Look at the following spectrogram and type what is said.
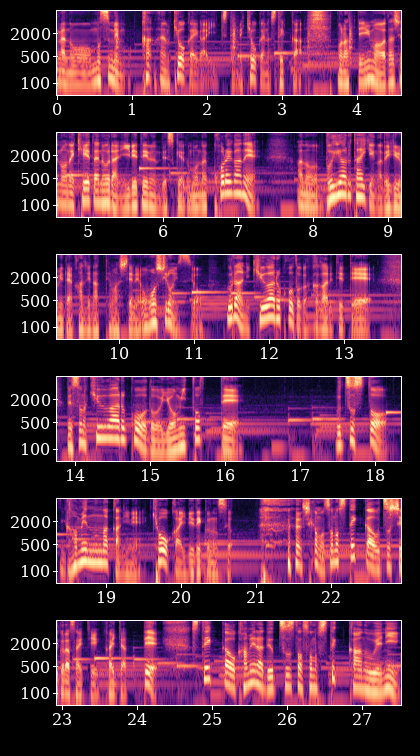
あの、娘も、か、あの、教会がいいっつってね、教会のステッカーもらって、今私のね、携帯の裏に入れてるんですけれどもね、これがね、あの、VR 体験ができるみたいな感じになってましてね、面白いんですよ。裏に QR コードが書かれてて、で、その QR コードを読み取って、映すと、画面の中にね、教会出てくるんですよ。しかもそのステッカーを写してくださいって書いてあって、ステッカーをカメラで写すとそのステッカーの上に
